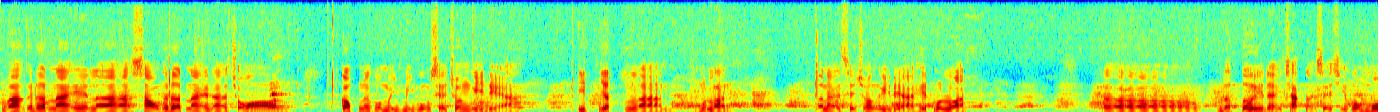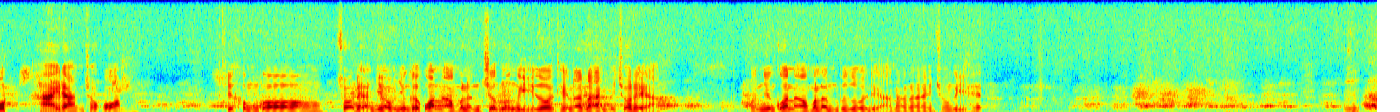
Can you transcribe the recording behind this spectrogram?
Và cái đợt này là sau cái đợt này là chó cọc này của mình mình cũng sẽ cho nghỉ đẻ ít nhất là một lần. Lần này sẽ cho nghỉ đẻ hết một loạt. Ờ, đợt tới này chắc là sẽ chỉ có một hai đàn cho con chứ không có cho đẻ nhiều. Những cái con nào mà lần trước nó nghỉ rồi thì lần này mới cho đẻ. Còn những con nào mà lần vừa rồi đẻ là này cho nghỉ hết. Ừ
